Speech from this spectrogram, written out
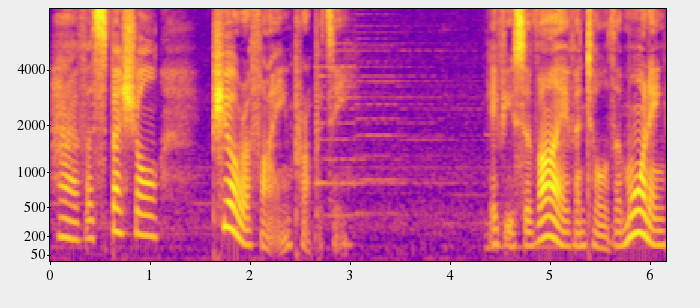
have a special purifying property. If you survive until the morning,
